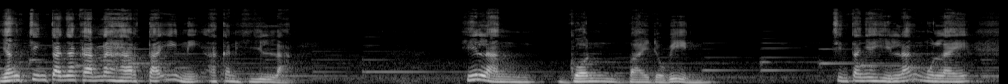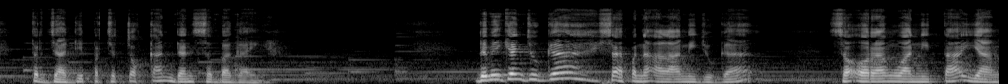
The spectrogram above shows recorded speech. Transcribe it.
yang cintanya karena harta ini akan hilang. Hilang gone by the wind. Cintanya hilang mulai terjadi percecokan dan sebagainya. Demikian juga saya pernah alami juga seorang wanita yang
